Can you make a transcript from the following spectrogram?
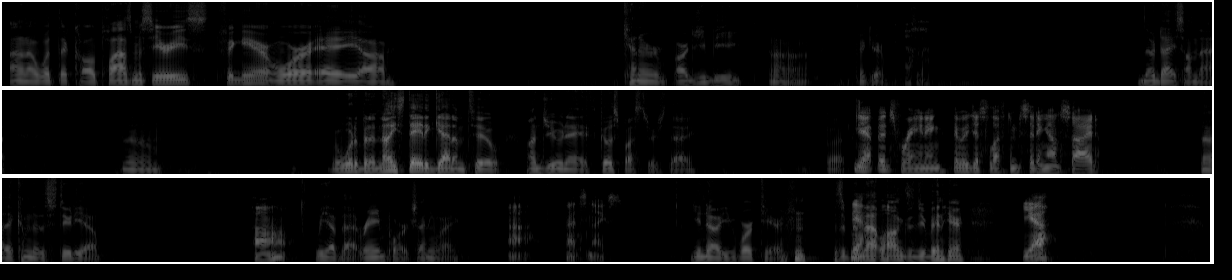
I don't know what they're called, plasma series figure or a um, Kenner RGB uh, figure. So. No dice on that. Um, it would have been a nice day to get them too on June eighth, Ghostbusters Day. But Yep, it's raining. They would just left him sitting outside. no, they come to the studio. Oh, We have that rain porch anyway. Ah, that's nice. You know, you've worked here. Has it been Yeah. that long since you've been here? Yeah,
